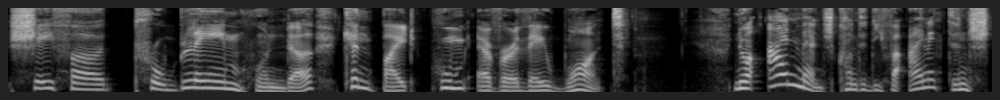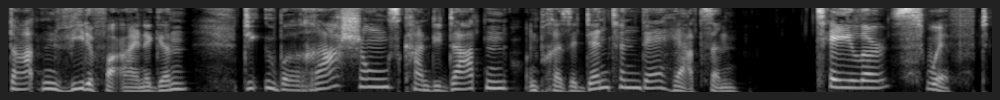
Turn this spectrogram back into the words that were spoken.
Schäfer Problemhunde can bite whomever they want. Nur ein Mensch konnte die Vereinigten Staaten wiedervereinigen, die Überraschungskandidaten und Präsidenten der Herzen. Taylor Swift.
